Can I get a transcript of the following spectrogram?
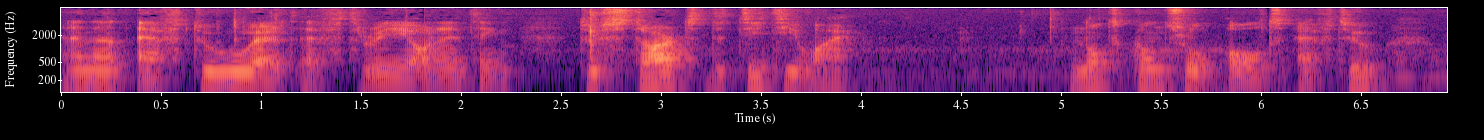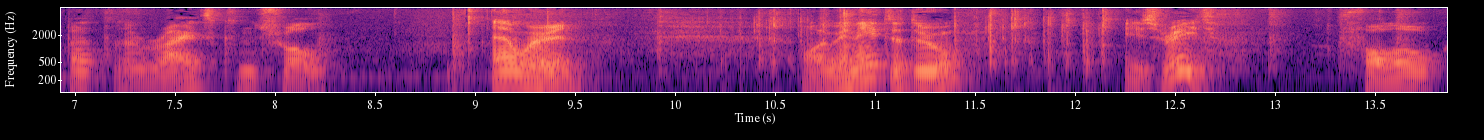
and then F2 at F3 or anything to start the TTY. Not Control Alt F2, but the right control. And we're in. What we need to do is read, follow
